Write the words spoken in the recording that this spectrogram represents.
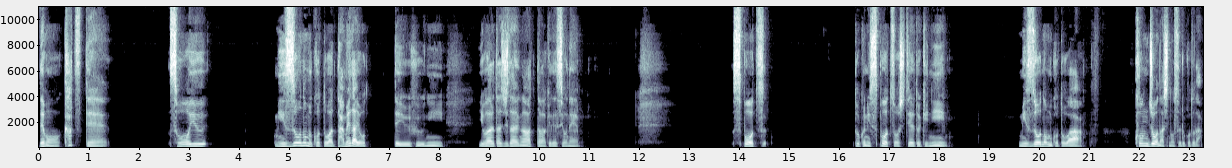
でも、かつて、そういう水を飲むことはダメだよっていうふうに言われた時代があったわけですよね。スポーツ、特にスポーツをしているときに、水を飲むことは根性なしのすることだ。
